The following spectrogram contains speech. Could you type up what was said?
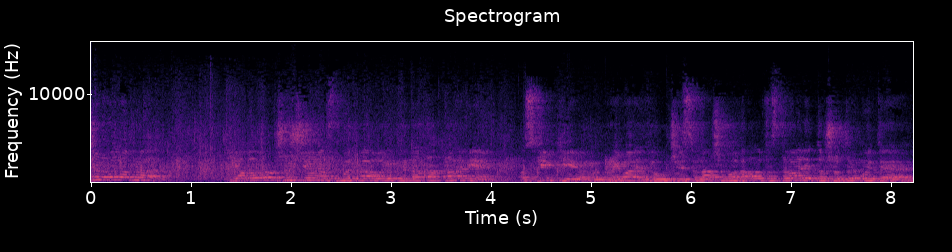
Червоноград! Я попрошу ще раз Дмитра вийти на татамі, оскільки ви приймаєте участь у нашому гала-фестивалі, тож отримуйте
